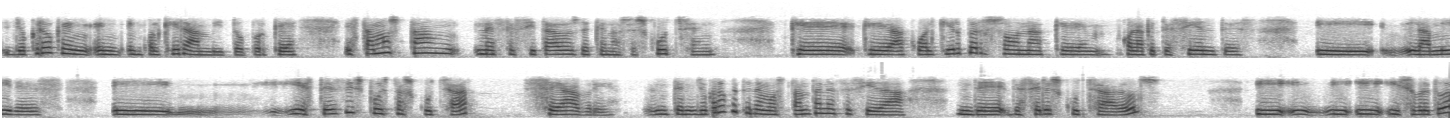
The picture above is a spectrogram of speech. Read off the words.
yo creo que en, cualquier ámbito, porque estamos tan necesitados de que nos escuchen, que, a cualquier persona que, con la que te sientes y la mires y, y estés dispuesto a escuchar, se abre. Yo creo que tenemos tanta necesidad de, de ser escuchados y, y, y, sobre todo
